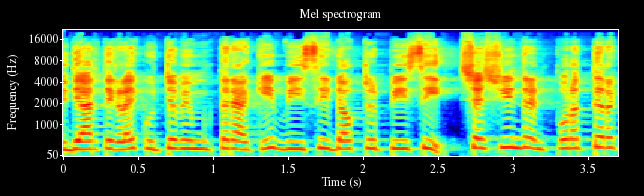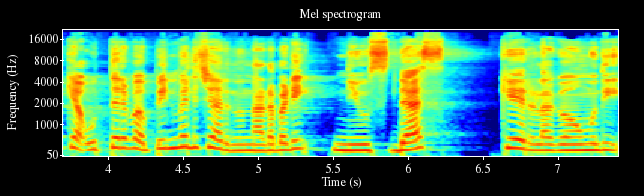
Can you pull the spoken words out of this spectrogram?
വിദ്യാർത്ഥികളെ കുറ്റവിമുക്തരാക്കി V C doctor P C Sasindran പുറത്തിറക്കിയ ഉത്തരവ് പിൻവലിച്ചായിരുന്നു നടപടി. News desk Kerala Kaumudi.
